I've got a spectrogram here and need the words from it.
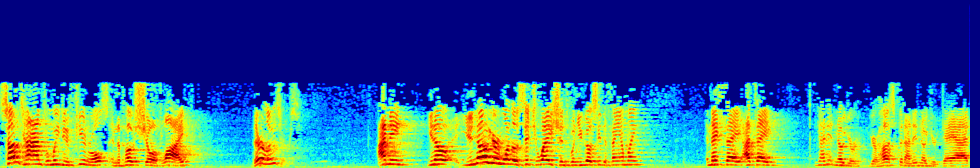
sometimes when we do funerals in the post show of life, they're losers. I mean, you know, you know you're in one of those situations when you go see the family, and they say, I say, yeah, I didn't know your, your husband, I didn't know your dad,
